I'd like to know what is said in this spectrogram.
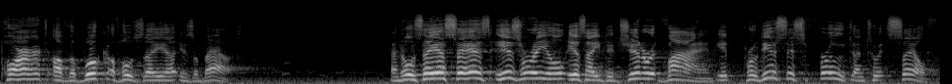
part of the book of Hosea is about. And Hosea says Israel is a degenerate vine, it produces fruit unto itself.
